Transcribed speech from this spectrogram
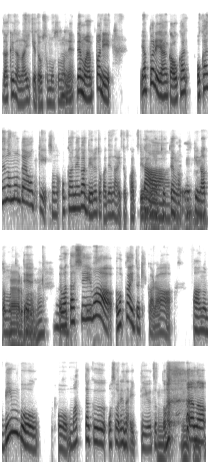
だけじゃないけどそもそもね、うん。でもやっぱりやっぱりなんかおかお金の問題は大きい。そのお金が出るとか出ないとかっていうのはとっても大きいなと思ってて、ね。で私は若い時からあの貧乏を全く恐れないっていうちょっと、うん あの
